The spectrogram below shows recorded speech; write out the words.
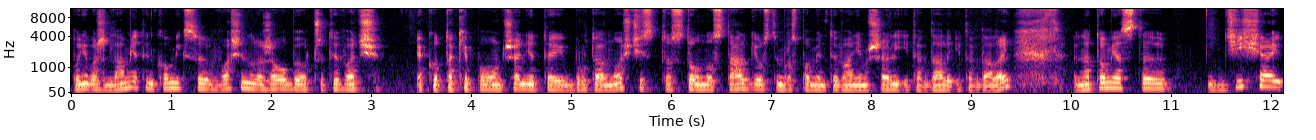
ponieważ dla mnie ten komiks właśnie należałoby odczytywać jako takie połączenie tej brutalności z, z tą nostalgią, z tym rozpamiętywaniem Shelley i tak dalej, i tak dalej. Natomiast e, dzisiaj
